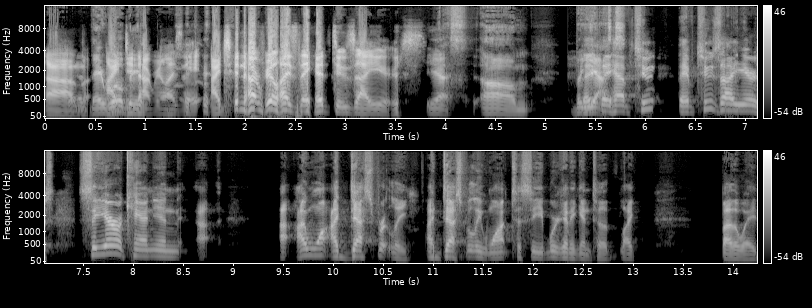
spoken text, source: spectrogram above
Um, they I did be. not realize they. I did not realize they had two Zaires. Yes. Um, but they, yes. they have two. They have two Zaires. Sierra Canyon. Uh, I, I want. I desperately. I desperately want to see. We're getting into like by the way,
